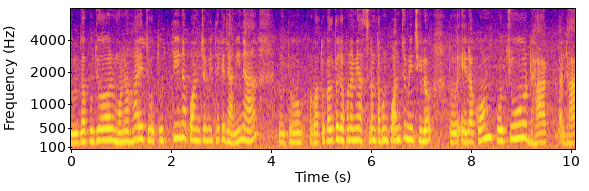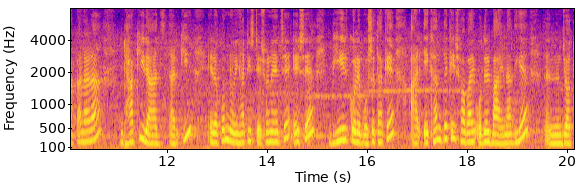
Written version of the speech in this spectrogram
দুর্গাপুজোর মনে হয় চতুর্থী না পঞ্চমী থেকে জানি না। তো গতকাল তো যখন আমি আসছিলাম তখন পঞ্চমী ছিল। তো এরকম প্রচুর ঢাক, ঢাকালারা ঢাকিরা আর কি এরকম নৈহাটি স্টেশনে এসে এসে ভিড় করে বসে থাকে। আর এখান থেকেই সবাই ওদের বায়না দিয়ে যত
